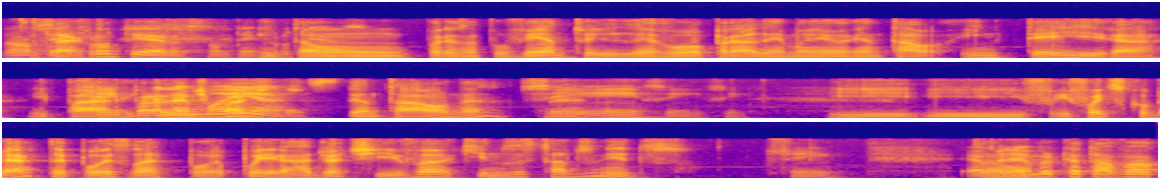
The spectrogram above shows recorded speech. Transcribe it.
Não certo? tem fronteiras, não tem Então, fronteiras. por exemplo, o vento ele levou para a Alemanha Oriental inteira e para, a Alemanha Ocidental, né? Sim, sim, sim. E, e, e, foi descoberto depois, né, poeira radioativa aqui nos Estados Unidos. Sim. Eu então... me lembro que eu estava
